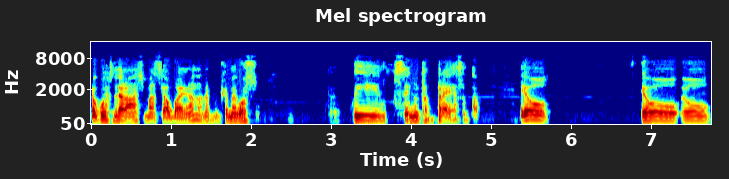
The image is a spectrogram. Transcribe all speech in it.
eu considero a arte marcial baiana, né, porque é um negócio tranquilo, sem muita pressa tal. Eu, eu, eu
